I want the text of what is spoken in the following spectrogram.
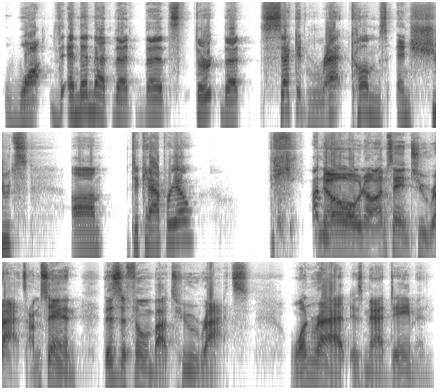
why and then that that that's third that second rat comes and shoots um DiCaprio He- I mean, no, no, I'm saying two rats. I'm saying this is a film about two rats. One rat is Matt Damon.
